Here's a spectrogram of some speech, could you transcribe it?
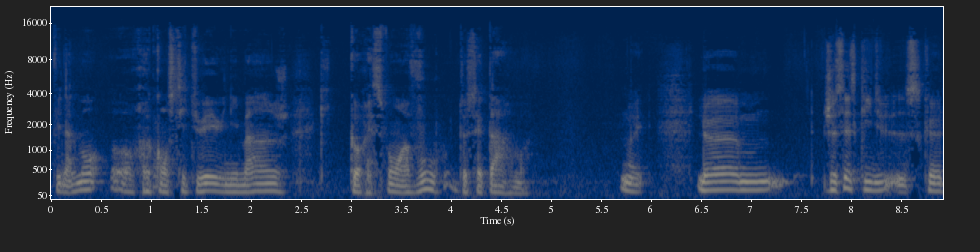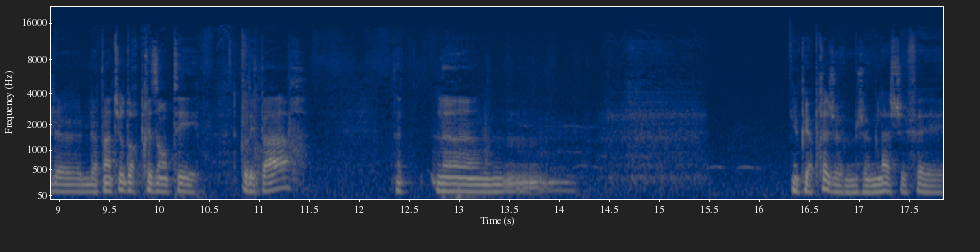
finalement reconstituez une image qui correspond à vous de cet arbre. Oui. Je sais ce, que la peinture doit représenter au départ. et puis après, je, je me lâche, je fais.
